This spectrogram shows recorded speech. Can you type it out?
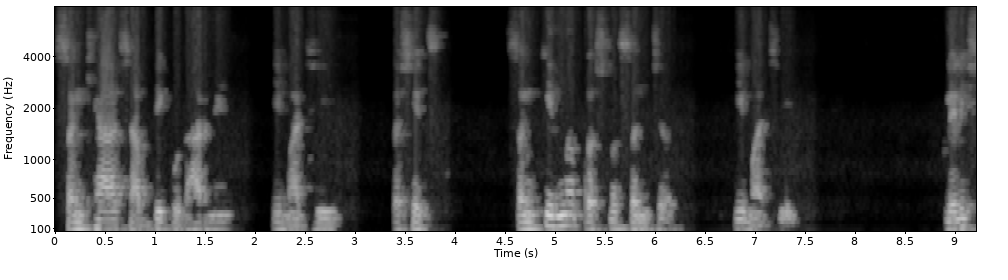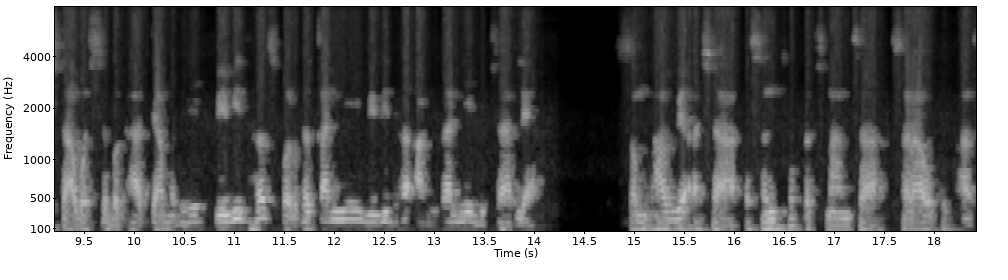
संख्या शाब्दिक उदाहरणे ही माझी तसेच संकीर्ण प्रश्नसंच ही माझी प्लेलिस्ट अवश्य बघा. त्यामध्ये विविध स्पर्धकांनी विविध अंगांनी विचारल्या. संभाव्य अशा असंख्य प्रश्नांचा सराव तुम्हास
